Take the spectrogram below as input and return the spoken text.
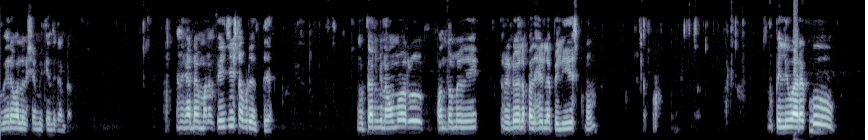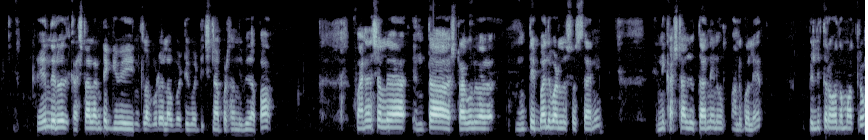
వేరే వాళ్ళ విషయం మీకు ఎందుకంట? ఎందుకంటే మనం ఫేస్ చేసినప్పుడు వెళ్తే మొత్తానికి నవంబర్ పంతొమ్మిది రెండు వేల పదిహేడులో పెళ్ళి చేసుకున్నాం. పెళ్ళి వరకు ఏం తెలియదు కష్టాలంటే ఇవి ఇంట్లో కూడా లవ్వట్టి బట్టి చిన్నప్పటి ఇవి తప్ప ఫైనాన్షియల్గా ఎంత స్ట్రగుల్గా ఎంత ఇబ్బంది పడాల్సి వస్తాయని ఎన్ని కష్టాలు చూస్తాను నేను అనుకోలే. పెళ్ళి తర్వాత మాత్రం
